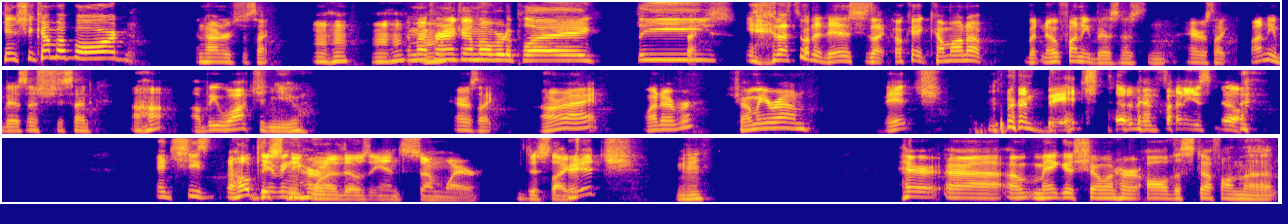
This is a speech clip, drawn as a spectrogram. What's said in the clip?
can she come aboard?" And Hunter's just like, "Mm-hmm, mm-hmm." Hey, my friend, come over to play, please. Yeah, that's what it is. She's like, "Okay, come on up, but no funny business." And Hera's like, "Funny business?" She said, "Uh huh. I'll be watching you." Hera's like, "All right, whatever. Show me around, bitch." Bitch, that'd have been funny as hell. And she's I hope they giving sneak her one of those in somewhere. Just like bitch. Mhm. Her uh, Omega's showing her all the stuff on the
